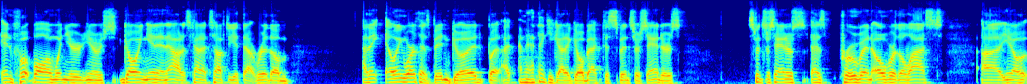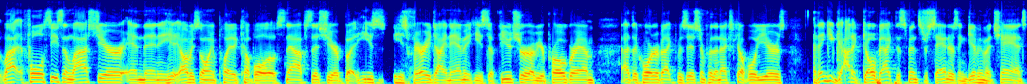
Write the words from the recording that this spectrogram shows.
in football, and when you're you know going in and out, it's kind of tough to get that rhythm. I think Illingworth has been good, but I, I mean I think you got to go back to Spencer Sanders. Spencer Sanders has proven over the last uh, you know, la- full season last year, and then he obviously only played a couple of snaps this year. But he's he's very dynamic. He's the future of your program at the quarterback position for the next couple of years. I think you got to go back to Spencer Sanders and give him a chance.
